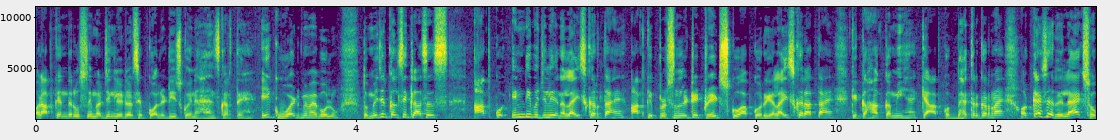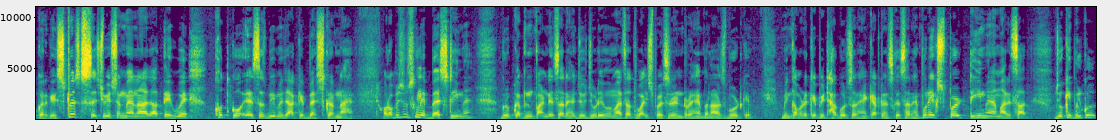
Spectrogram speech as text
और आपके अंदर उस इमर्जिंग लीडरशिप क्वालिटीज़ को इन्हेंस करते हैं। एक वर्ड में मैं बोलूँ तो मेजर कलसी क्लासेस आपको इंडिविजुअली एनालाइज करता है, आपकी पर्सनैलिटी ट्रेड्स को आपको रियलाइज़ कराता है कि कहाँ कमी है, क्या आपको बेहतर करना है और कैसे रिलैक्स होकर के स्ट्रेस सिचुएशन में ना जाते हुए खुद को एसएसबी में जाके बेस्ट करना है। और ऑब्वियसली उसके लिए बेस्ट टीम है। ग्रुप कैप्टन पांडे सर हैं जो जुड़े हुए हमारे साथ वाइस प्रेसिडेंट रहे हैं बनारस बोर्ड के। Brig K P Thakur sir हैं कैप्टन के सर हैं, पूरी एक्सपर्ट टीम है हमारे साथ। जो कि बिल्कुल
